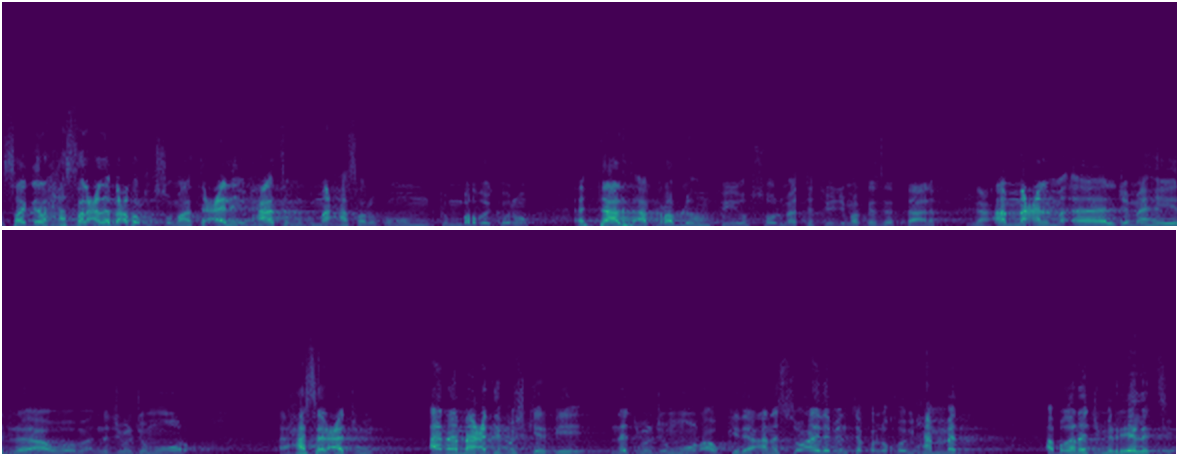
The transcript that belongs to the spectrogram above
صقر حصل على بعض الخصومات. علي وحاتم ممكن ما حصلوا فممكن برضو يكونوا الثالث أقرب لهم في وصول تتويج المركز الثالث. نعم. أما الم- آه، الجماهير أو نجم الجمهور حسن العجمي. أنا ما عندي مشكلة في نجم الجمهور أو كذا. أنا السؤال إذا بينتقل لأخوي محمد أبغى نجم الرياليتي.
